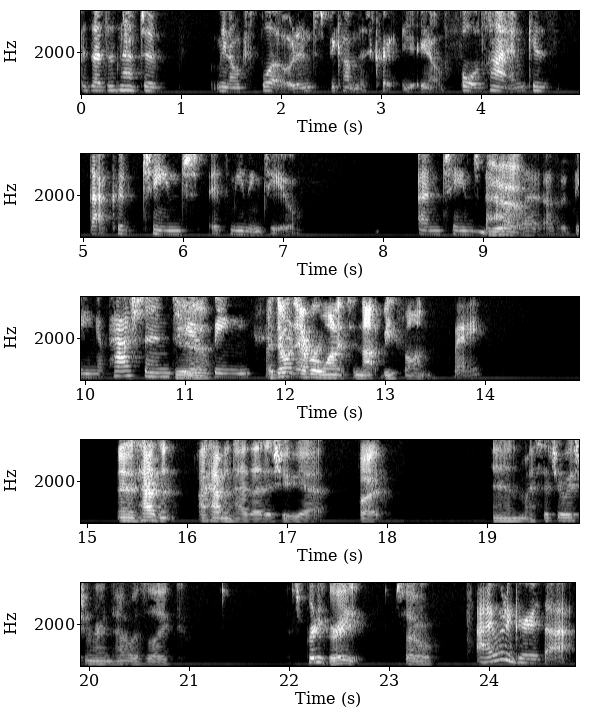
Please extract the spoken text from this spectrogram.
Is that it doesn't have to, you know, explode and just become this cra- you know, full time because that could change its meaning to you. And change the Yeah. outlet of it being a passion to Yeah. being I don't ever want it to not be fun. right. And it hasn't I haven't had that issue yet, but and my situation right now is like it's pretty great. So, I would agree with that.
